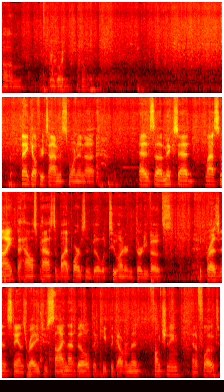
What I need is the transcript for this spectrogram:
Um, go ahead? Thank you all for your time this morning. As uh, Mick said, last night, the House passed a bipartisan bill with 230 votes. The president stands ready to sign that bill to keep the government functioning and afloat.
